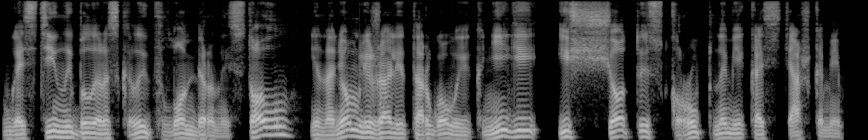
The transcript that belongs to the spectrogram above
В гостиной был раскрыт ломберный стол, и на нем лежали торговые книги и счеты с крупными костяшками.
